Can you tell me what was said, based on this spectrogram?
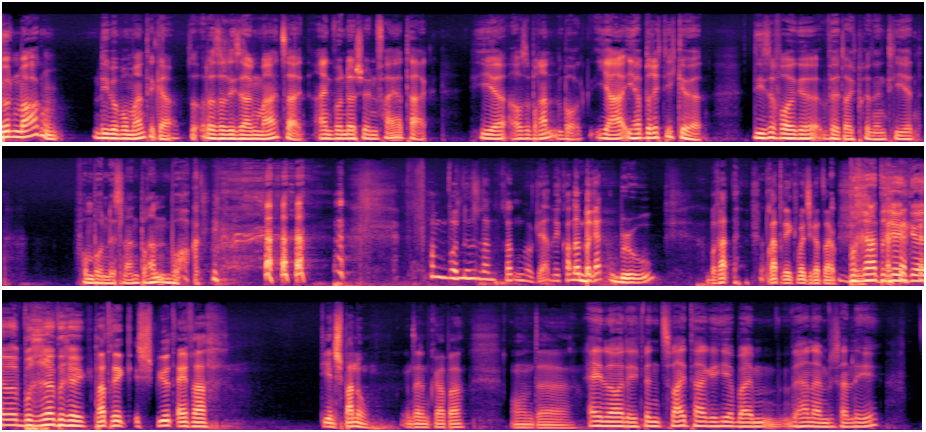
Guten Morgen, liebe Romantiker. So, oder soll ich sagen Mahlzeit? Einen wunderschönen Feiertag hier aus Brandenburg. Ja, ihr habt richtig gehört. Diese Folge wird euch präsentiert vom Bundesland Brandenburg. Vom Bundesland Brandenburg. Ja, willkommen in Brandenburg. Brat, Bratrik, wollte ich gerade sagen. Bradrik, äh. Patrick spürt einfach die Entspannung in seinem Körper. Und äh, Ey Leute, ich bin zwei Tage hier beim Werner im Chalet.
